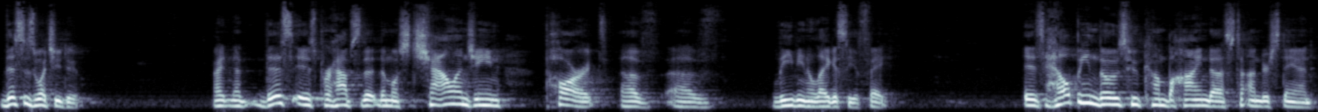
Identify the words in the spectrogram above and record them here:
This is what you do. Right now, this is perhaps the, the most challenging part of, of leaving a legacy of faith is helping those who come behind us to understand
